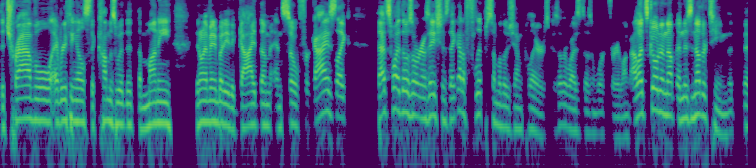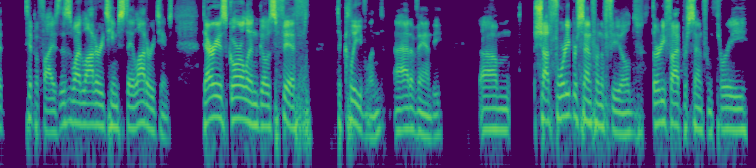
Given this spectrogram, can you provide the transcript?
the travel, everything else that comes with it, the money. They don't have anybody to guide them, and so for guys like that's why those organizations they got to flip some of those young players because otherwise it doesn't work very long. Uh, let's go to another, and there's another team that that typifies. This is why lottery teams stay lottery teams. Darius Garland goes fifth to Cleveland uh, out of Vandy. Um, shot 40% from the field, 35% from three.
